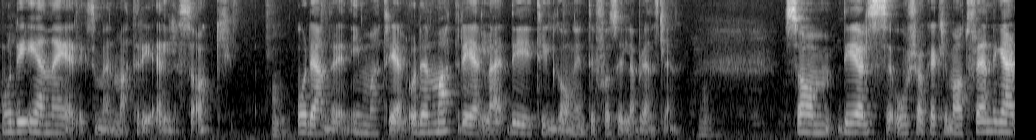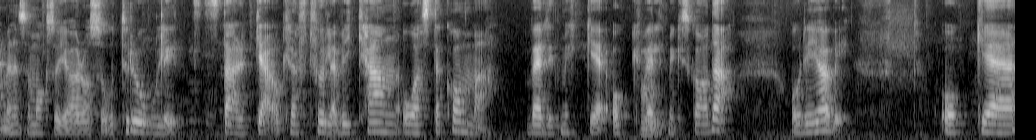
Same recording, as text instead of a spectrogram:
Och det ena är liksom en materiell sak. Mm. Och det andra är en immateriell. Och den materiella, det är tillgången till fossila bränslen. Som dels orsakar klimatförändringar men som också gör oss otroligt starka och kraftfulla. Vi kan åstadkomma väldigt mycket och mm. väldigt mycket skada. Och det gör vi. Och eh,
